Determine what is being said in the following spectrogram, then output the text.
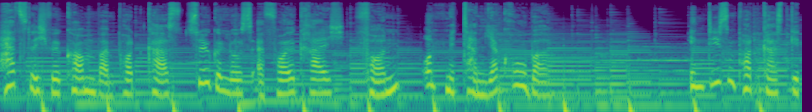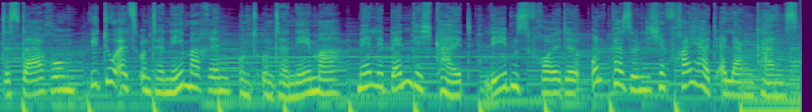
Herzlich willkommen beim Podcast Zügellos Erfolgreich von und mit Tanja Gruber. In diesem Podcast geht es darum, wie du als Unternehmerin und Unternehmer mehr Lebendigkeit, Lebensfreude und persönliche Freiheit erlangen kannst.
